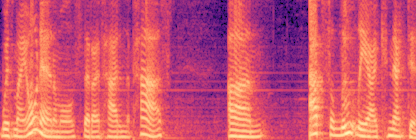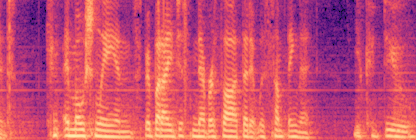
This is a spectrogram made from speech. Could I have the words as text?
with my own animals that I've had in the past, um, absolutely I connected emotionally and spirit, but I just never thought that it was something that you could do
